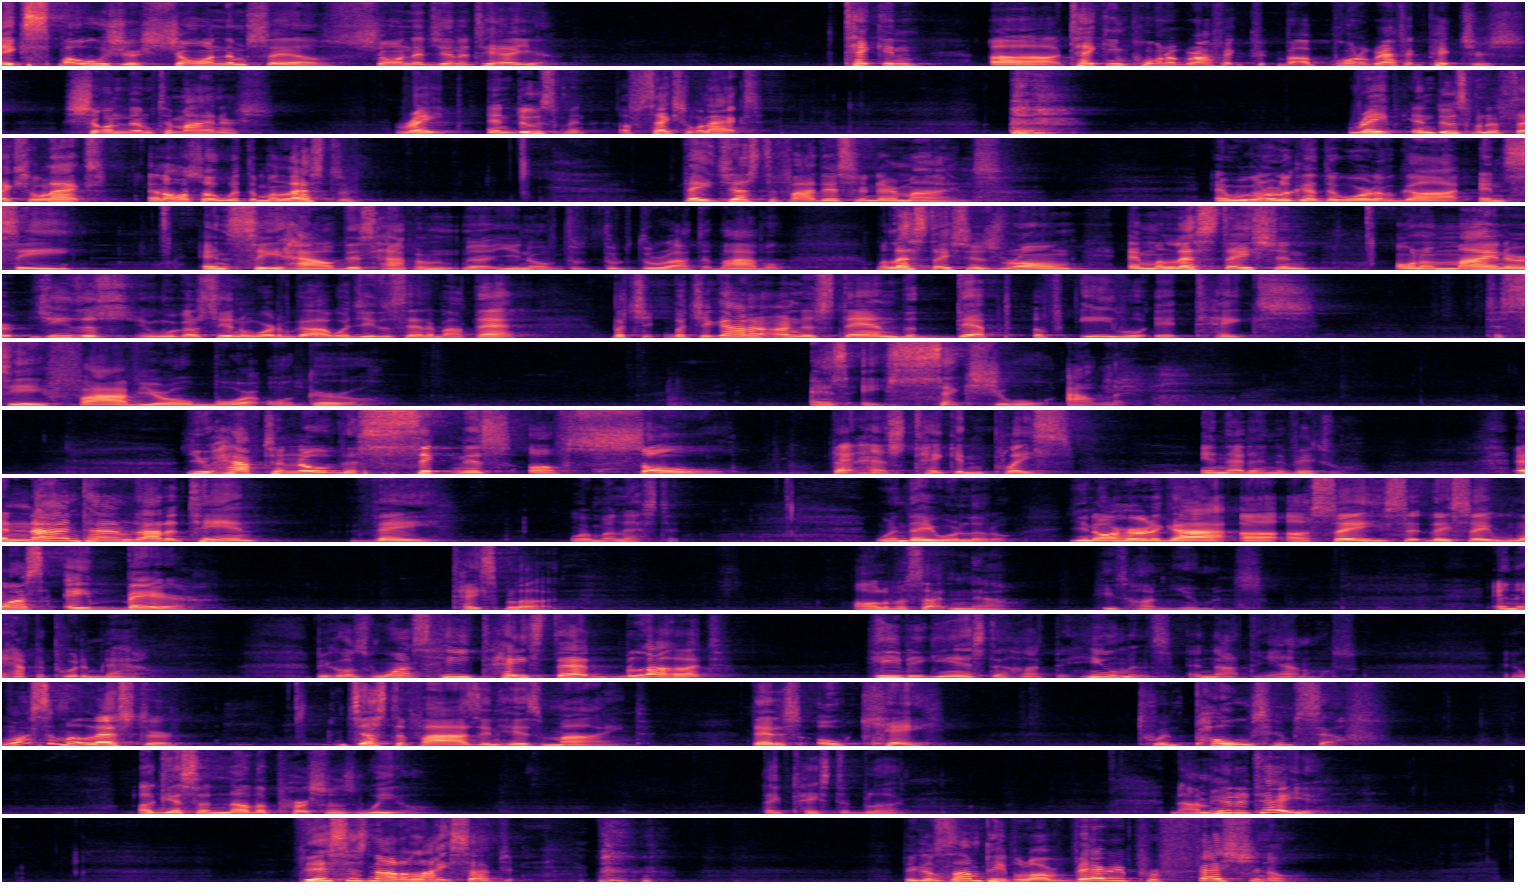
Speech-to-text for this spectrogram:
Exposure, showing themselves, showing their genitalia, taking, uh, taking pornographic, uh, pornographic pictures, showing them to minors, rape, inducement of sexual acts. rape, inducement of sexual acts, and also with the molester, they justify this in their minds. And we're going to look at the Word of God and see and see how this happened, uh, you know, th- th- throughout the Bible. Molestation is wrong, and molestation on a minor, Jesus, we're going to see in the Word of God what Jesus said about that. But you, but you got to understand the depth of evil it takes to see a five year old boy or girl as a sexual outlet. You have to know the sickness of soul that has taken place in that individual. And nine times out of 10, they were molested when they were little. You know, I heard a guy uh, uh, say, he said, they say, once a bear tastes blood, all of a sudden now he's hunting humans. And they have to put him down. Because once he tastes that blood, he begins to hunt the humans and not the animals. And once a molester justifies in his mind that it's okay to impose himself against another person's will, they've tasted blood. Now, I'm here to tell you this is not a light subject because some people are very professional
